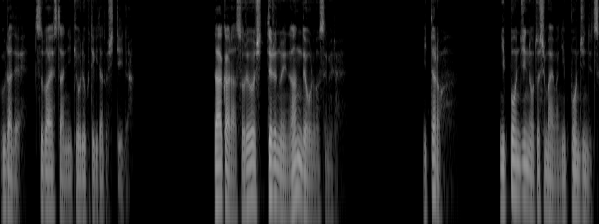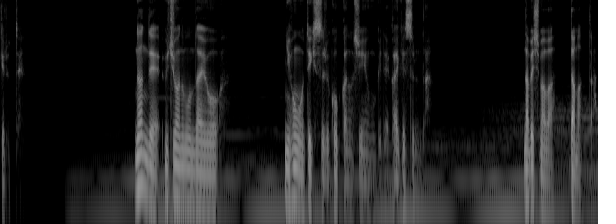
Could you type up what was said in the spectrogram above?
裏で椿さんに協力的だと知っていた。だからそれを知ってるのになんで俺を責める？言ったろ。日本人の落とし前は日本人でつけるって。なんで内輪の問題を日本を敵する国家の支援を受けて解決するんだ？鍋島は黙った。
